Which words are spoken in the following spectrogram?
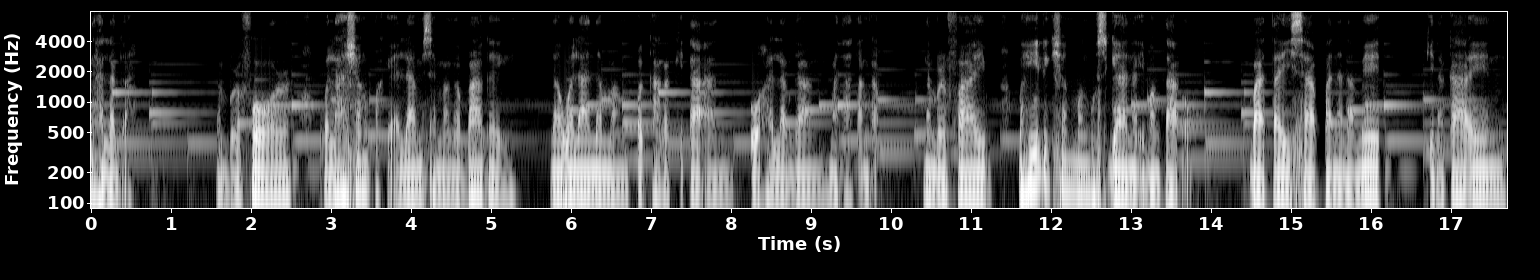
na halaga. Number 4, wala siyang pakialam sa mga bagay na wala namang pagkakakitaan o halagang matatanggap. Number 5, mahilig siyang manghusga ng ibang tao batay sa pananamit, kinakain,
